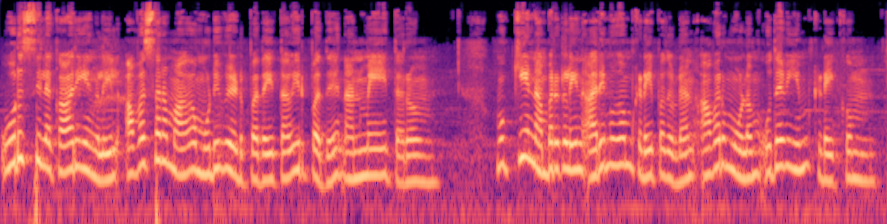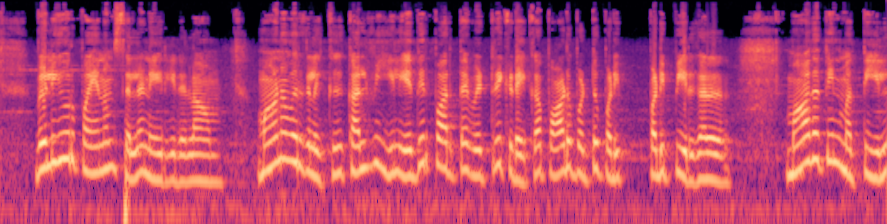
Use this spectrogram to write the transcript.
ஒரு சில காரியங்களில் அவசரமாக முடிவு எடுப்பதை தவிர்ப்பது நன்மையை தரும். முக்கிய நபர்களின் அறிமுகம் கிடைப்பதுடன் அவர் மூலம் உதவியும் கிடைக்கும். வெளியூர் பயணம் செல்ல நேரிடலாம். மாணவர்களுக்கு கல்வியில் எதிர்பார்த்த வெற்றி கிடைக்க பாடுபட்டு படி படிப்பீர்கள். மாதத்தின் மத்தியில்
